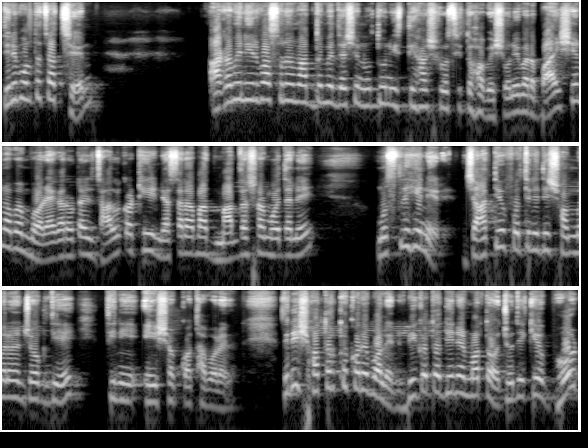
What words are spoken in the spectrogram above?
তিনি বলতে চাচ্ছেন, আগামী নির্বাচনের মাধ্যমে দেশে নতুন ইতিহাস রচিত হবে। শনিবার বাইশে নভেম্বর এগারোটায় ঝালকাঠি, নেসারাবাদ মাদ্রাসার ময়দানে মুসলিহিনের জাতীয় প্রতিনিধি সম্মেলনে যোগ দিয়ে তিনি এইসব কথা বলেন। তিনি সতর্ক করে বলেন, বিগত দিনের মতো যদি কেউ ভোট,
